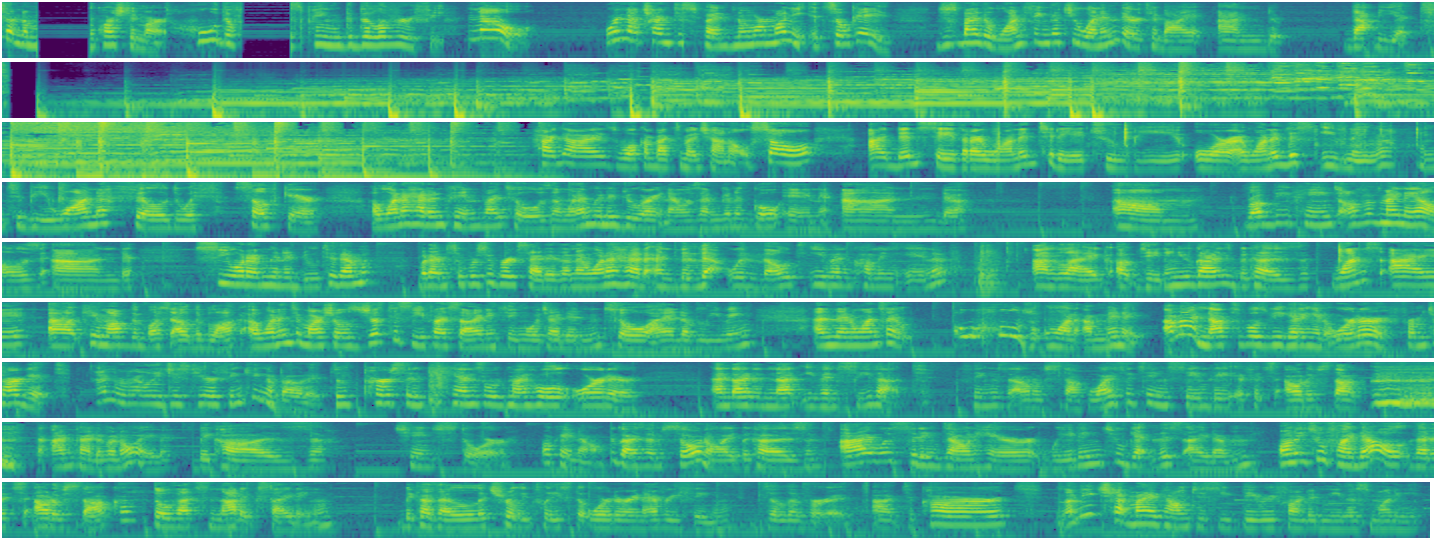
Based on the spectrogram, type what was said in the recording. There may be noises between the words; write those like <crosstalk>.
send a question mark. Who the is paying the delivery fee? No, we're not trying to spend no more money. It's okay. Just buy the one thing that you went in there to buy and that be it. Hi guys, welcome back to my channel. So, I did say that I wanted today to be, or I wanted this evening to be one filled with self-care. I went ahead and painted my toes, and what I'm going to do right now is I'm going to go in and um, rub the paint off of my nails and see what I'm going to do to them but I'm super super excited and I went ahead and did that without even coming in and like updating you guys because once I uh, came off the bus out the block I went into Marshall's just to see if I saw anything which I didn't so I ended up leaving. And then once I oh hold on a minute. Am I not supposed to be getting an order from Target? I'm really just here thinking about it. The person canceled my whole order and I did not even see that thing is out of stock. Why is it saying same day if it's out of stock? <clears throat> I'm kind of annoyed because change store. Okay, now, you guys, I'm so annoyed because I was sitting down here waiting to get this item only to find out that it's out of stock. So that's not exciting because I literally placed the order and everything. Deliver it. Add to cart. Let me check my account to see if they refunded me this money.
